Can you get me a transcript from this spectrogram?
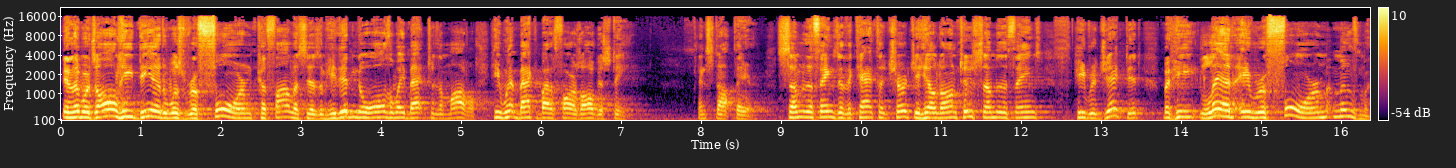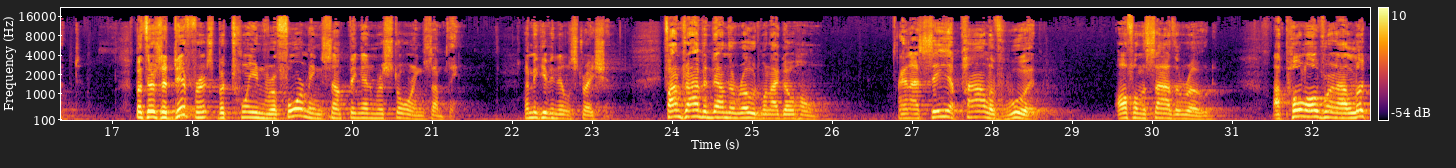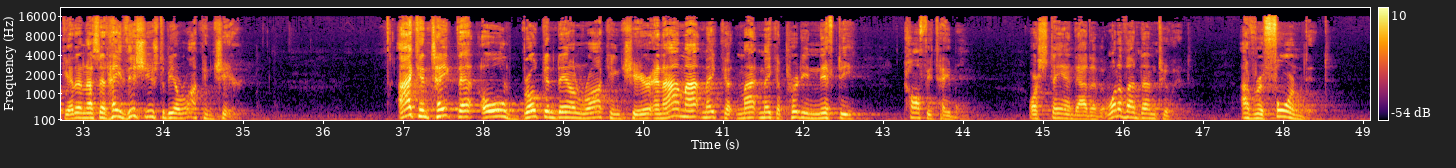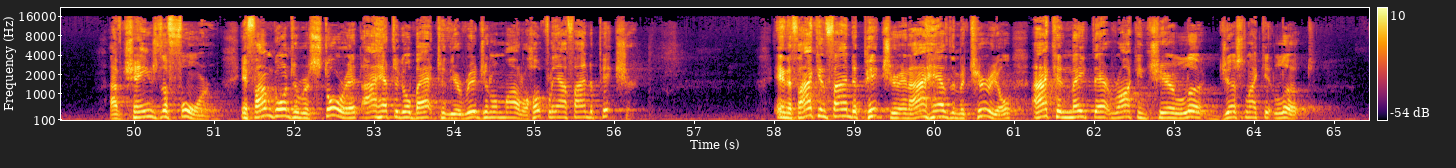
In other words, all he did was reform Catholicism. He didn't go all the way back to the model. He went back about as far as Augustine and stopped there. Some of the things of the Catholic Church he held on to, some of the things he rejected, but he led a reform movement. But there's a difference between reforming something and restoring something. Let me give you an illustration. If I'm driving down the road when I go home and I see a pile of wood off on the side of the road, I pull over and I look at it and I said, hey, this used to be a rocking chair. I can take that old broken down rocking chair and I might make a, might make a pretty nifty coffee table or stand out of it. What have I done to it? I've reformed it. I've changed the form. If I'm going to restore it, I have to go back to the original model. Hopefully, I find a picture. And if I can find a picture and I have the material, I can make that rocking chair look just like it looked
